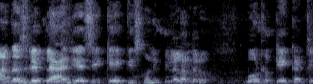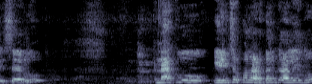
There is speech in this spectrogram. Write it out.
మదర్స్ డే ప్లాన్ చేసి కేక్ తీసుకొని పిల్లలందరూ బోట్లో కేక్ కట్ చేశారు. నాకు ఏం చెప్పాలో అర్థం కాలేదు.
